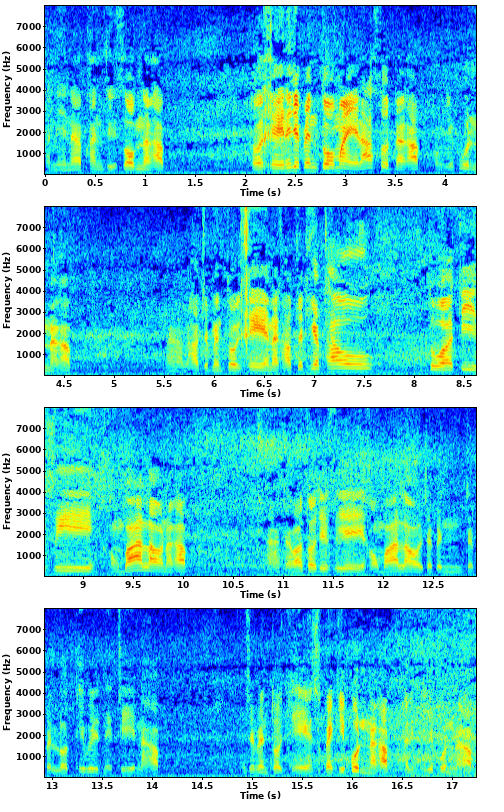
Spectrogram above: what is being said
อันนี้นะครับคันสีส้มนะครับ ตัว K นี่จะเป็นตัวใหม่ล่าสุดนะครับ ของญี่ปุ่นนะครับอ่าแล้วจะเป็นตัว K นะครับ จะเทียบเท่าตัว GC ของบ้านเรานะครับ อ่าแต่ว่าตัว GC ของบ้านเราจะเป็นจะเป็นรถที่ผลิตในจีนนะครับนี่จะเป็นตัว K สเปคญี่ปุ่นนะครับผลิตที่ญี่ปุ่นนะครับ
